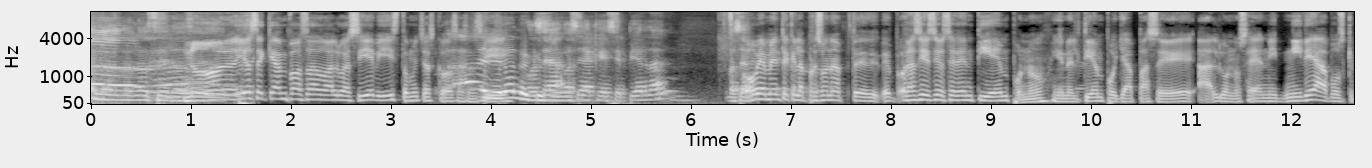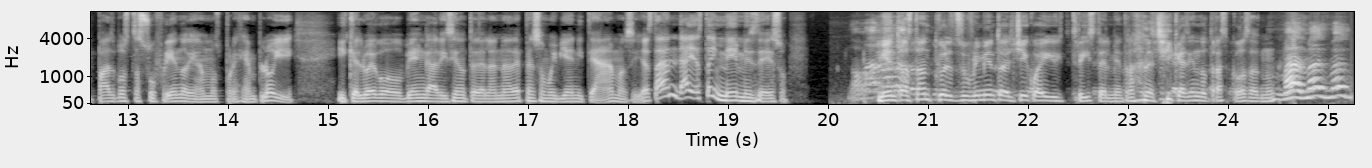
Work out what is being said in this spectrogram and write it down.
No, no, no sé, no sé. No, no, yo sé que han pasado algo así, he visto muchas cosas Ay, así. mira lo O sea, se- o sea, que se pierdan. O sea, Obviamente que la persona, te- por así decirlo, se den tiempo, ¿no? Y en el tiempo ya pasé algo, no sé, ni, ni idea vos que paz, vos estás sufriendo, digamos, por ejemplo, y, y que luego venga diciéndote de la nada, pensó muy bien y te amas. Y ya están, ya está hay memes de eso. No, más, Mientras tanto, el sufrimiento del chico ahí triste, mientras la chica haciendo otras cosas, ¿no? más, más, más,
